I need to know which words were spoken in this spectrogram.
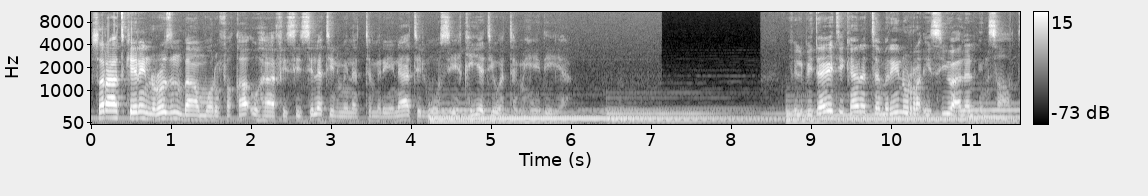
شرعت كيرين روزنباوم ورفقاؤها في سلسلة من التمرينات الموسيقية والتمهيدية في البداية كان التمرين الرئيسي على الإنصات.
